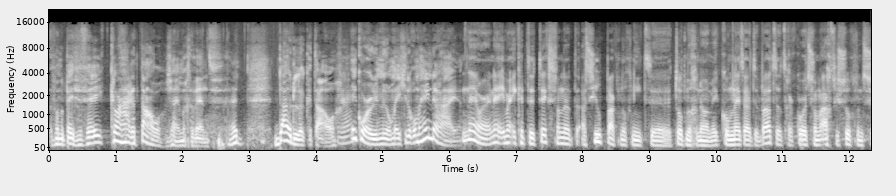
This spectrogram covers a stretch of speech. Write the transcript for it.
van de PVV klare taal zijn we gewend. Hè? Duidelijke taal. Ik hoor u nu een beetje eromheen draaien. Nee hoor, nee, maar ik heb de tekst van het asielpact nog niet eh, tot me genomen. Ik kom net uit debat, het akkoord is om acht uur 's ochtends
